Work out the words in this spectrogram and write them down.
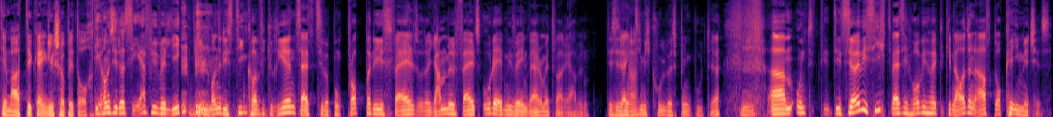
Thematik eigentlich schon bedacht. Die haben sich da sehr viel überlegt, wie kann ich das Ding konfigurieren, sei es über Properties, Files oder YAML-Files oder eben über Environment-Variablen. Das ist genau. eigentlich ziemlich cool bei Spring Boot. Ja. Mhm. Ähm, und dieselbe Sichtweise habe ich halt genau dann auf Docker-Images.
